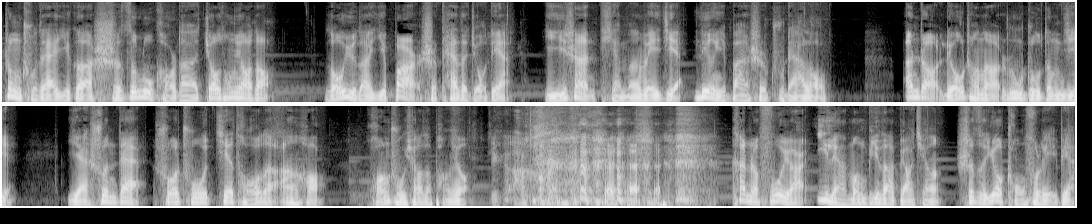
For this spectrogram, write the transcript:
正处在一个十字路口的交通要道。楼宇的一半是开的酒店，以一扇铁门为界，另一半是住宅楼。按照流程的入住登记，也顺带说出接头的暗号：黄楚萧的朋友。这个暗号，看着服务员一脸懵逼的表情，狮子又重复了一遍。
